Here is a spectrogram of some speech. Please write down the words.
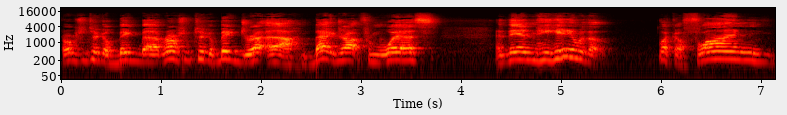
Robertson took a big uh, Robertson took a big dra- uh, backdrop from Wes, and then he hit him with a like a flying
